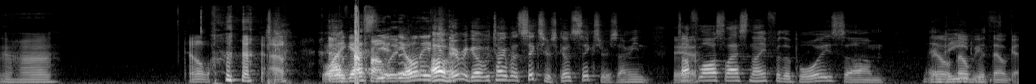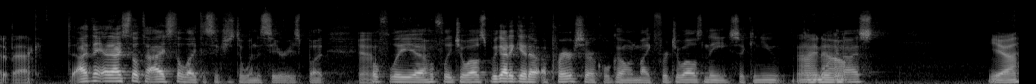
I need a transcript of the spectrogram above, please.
Uh, no. Well, I guess the, the only Oh, here we go. We talk about Sixers. Go Sixers. I mean, tough loss last night for the boys. Um, they'll, they'll, be, with- they'll get it back. I think I still I still like the Sixers to win the series, but Yeah. hopefully uh, hopefully Joel's. We got to get a, a prayer circle going, Mike, for Joel's knee. So can you, can I you know. organize? Yeah,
